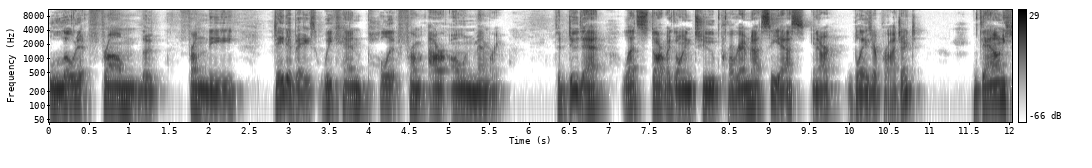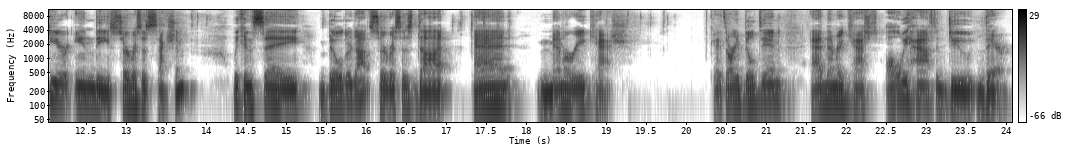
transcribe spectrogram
load it from the from the database. We can pull it from our own memory. To do that, let's start by going to program.cs in our Blazor project. Down here in the services section, we can say builder.services.add memory cache. Okay, it's already built in. Add memory cache is all we have to do there.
